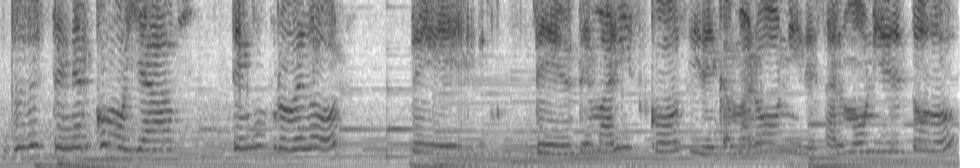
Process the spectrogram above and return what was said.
Entonces tener como ya, tengo un proveedor de, de, mariscos y de camarón y de salmón y de todo,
